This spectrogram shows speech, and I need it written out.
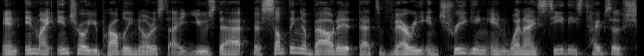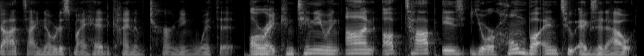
And in my intro, you probably noticed I used that. There's something about it that's very intriguing. And when I see these types of shots, I notice my head kind of turning with it. All right, continuing on, up top is your home button to exit out.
